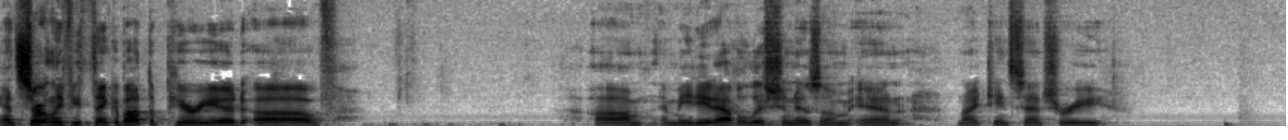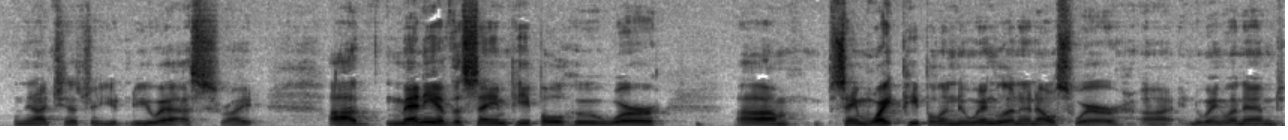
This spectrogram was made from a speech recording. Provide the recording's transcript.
and certainly, if you think about the period of um, immediate abolitionism in 19th century, in the 19th century U.S., right? Uh, many of the same people who were um, same white people in New England and elsewhere, uh, New England and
